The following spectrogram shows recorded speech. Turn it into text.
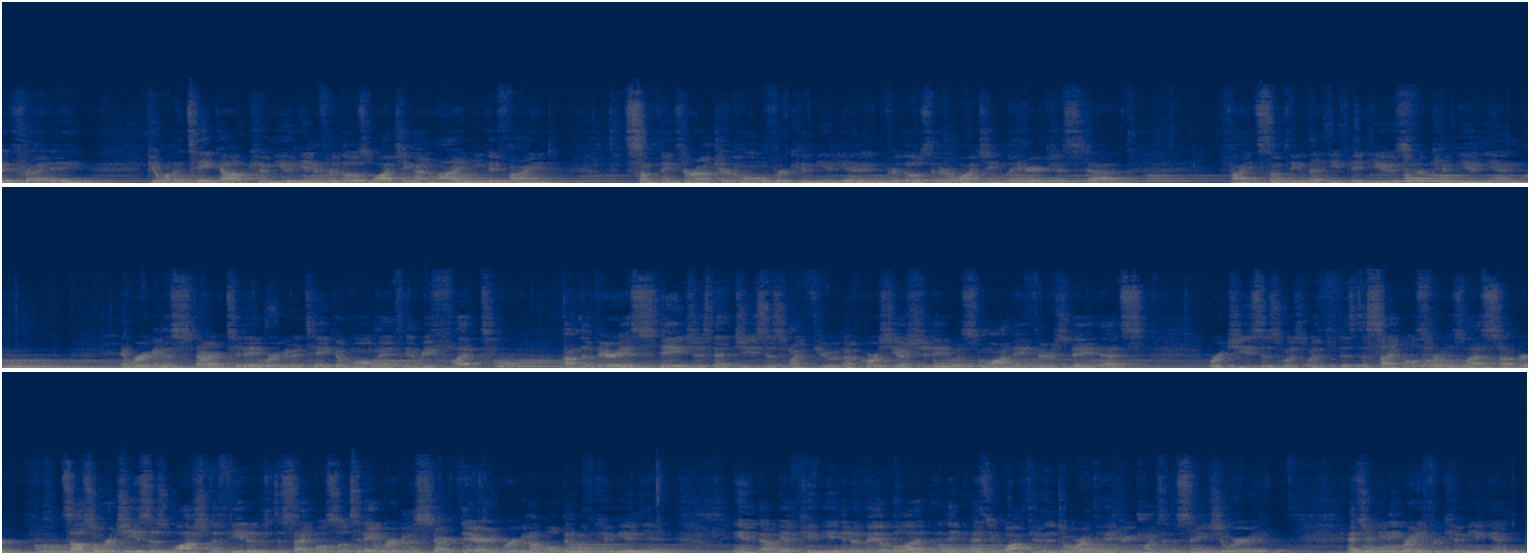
Good Friday. If you want to take out communion, for those watching online, you could find some things around your home for communion. And for those that are watching later, just uh, find something that you could use for communion. And we're going to start. Today, we're going to take a moment and reflect on the various stages that Jesus went through. And of course, yesterday was Maundy, Thursday. That's where Jesus was with his disciples for his Last Supper. It's also where Jesus washed the feet of his disciples. So today we're going to start there and we're going to open with communion. And uh, we have communion available at, as you walk through the door at the entry points of the sanctuary. As you're getting ready for communion,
